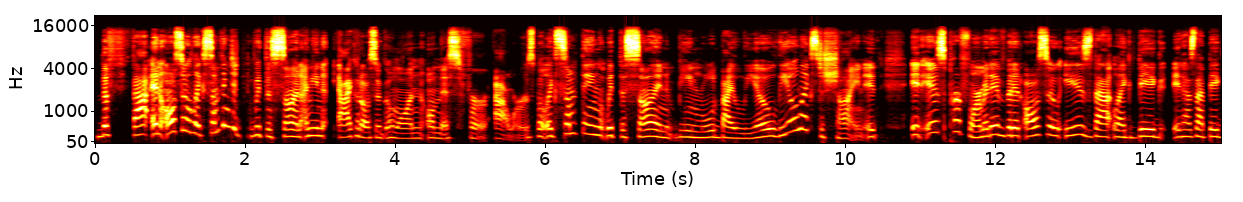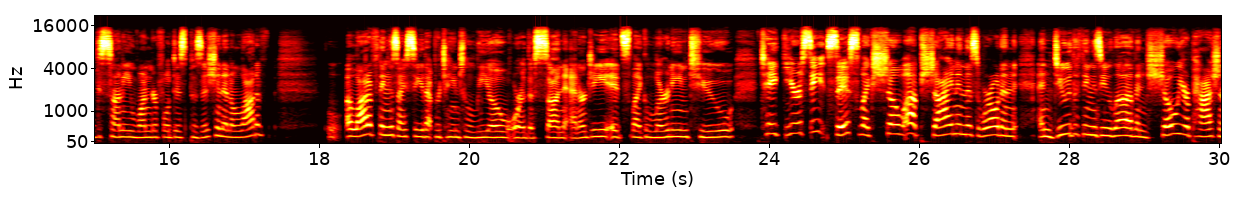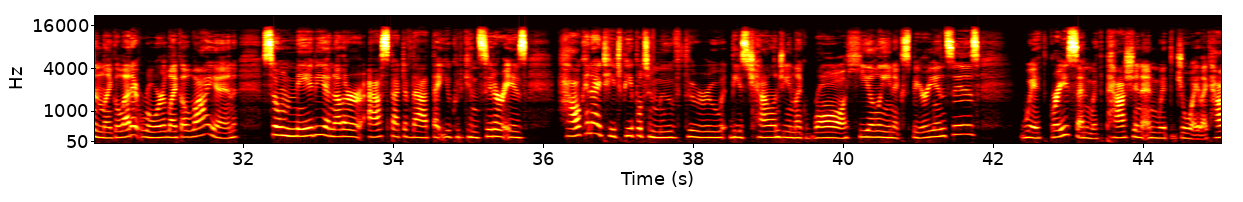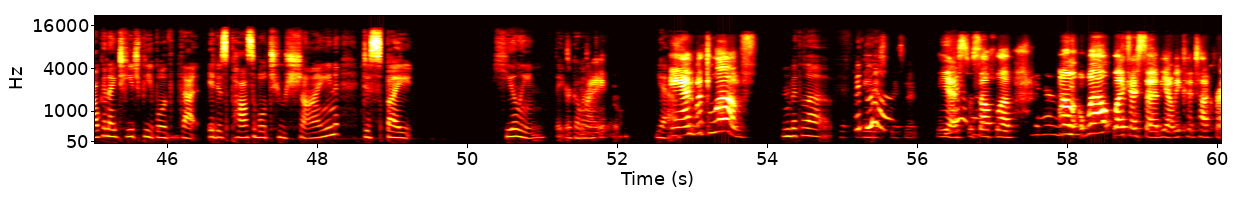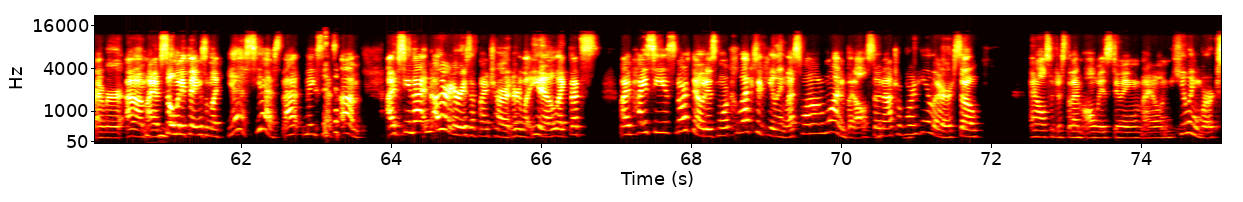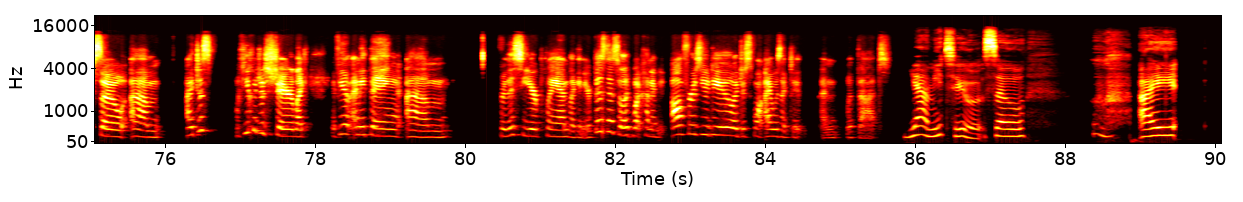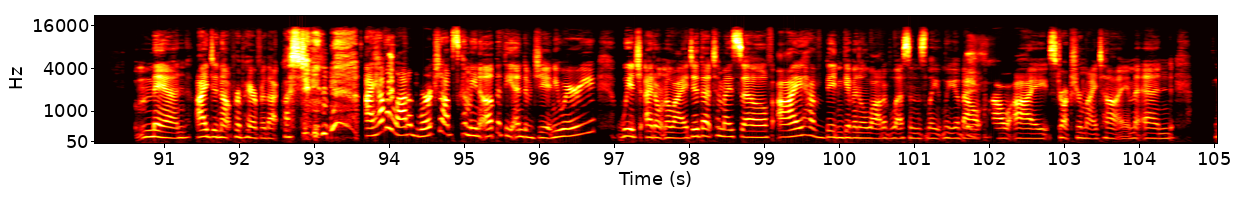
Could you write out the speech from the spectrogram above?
the fat and also like something to with the sun i mean i could also go on on this for hours but like something with the sun being ruled by leo leo likes to shine. It it is performative but it also is that like big it has that big sunny wonderful disposition and a lot of a lot of things I see that pertain to Leo or the sun energy, it's like learning to take your seat, sis, like show up, shine in this world and and do the things you love and show your passion, like let it roar like a lion. So maybe another aspect of that that you could consider is how can I teach people to move through these challenging like raw healing experiences with grace and with passion and with joy? Like, how can I teach people that it is possible to shine despite healing that you're going right. through? Yeah. And with love. And with love. With love. Yes, yeah. self love. Yeah. Um, well, like I said, yeah, we could talk forever. Um, I have so many things. I'm like, yes, yes, that makes sense. um, I've seen that in other areas of my chart, or like, you know, like that's my Pisces North Node is more collective healing, less one on one, but also natural born healer. So and also just that I'm always doing my own healing work. So um, I just, if you could just share, like, if you have anything um, for this year planned, like in your business or like what kind of offers you do, I just want, I always like to end with that. Yeah, me too. So I man, I did not prepare for that question. I have a lot of workshops coming up at the end of January, which I don't know why I did that to myself. I have been given a lot of lessons lately about how I structure my time. And,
